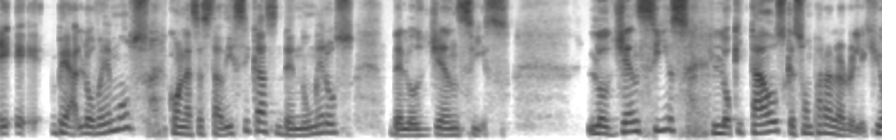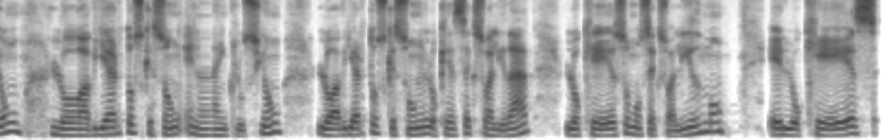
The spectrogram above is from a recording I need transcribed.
Eh, eh, eh, vea, lo vemos con las estadísticas de números de los Gen Zs. Los Gen Zs, lo quitados que son para la religión, lo abiertos que son en la inclusión, lo abiertos que son en lo que es sexualidad, lo que es homosexualismo, lo que es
